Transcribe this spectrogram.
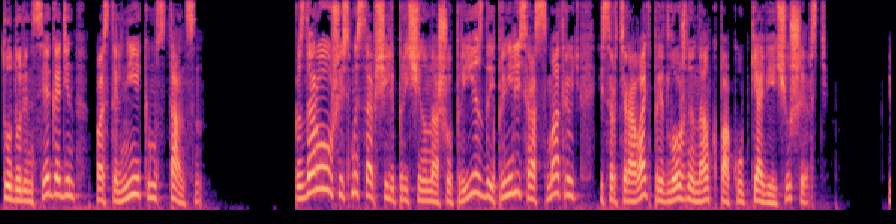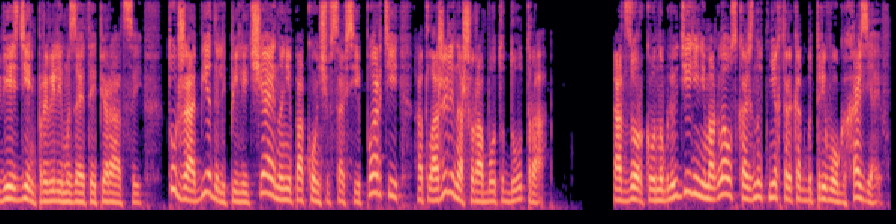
«Тудулин сегодин, пастельником станцен». Поздоровавшись, мы сообщили причину нашего приезда и принялись рассматривать и сортировать предложенную нам к покупке овечью шерсть. Весь день провели мы за этой операцией. Тут же обедали, пили чай, но не покончив со всей партией, отложили нашу работу до утра. От зоркого наблюдения не могла ускользнуть некоторая как бы тревога хозяев.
